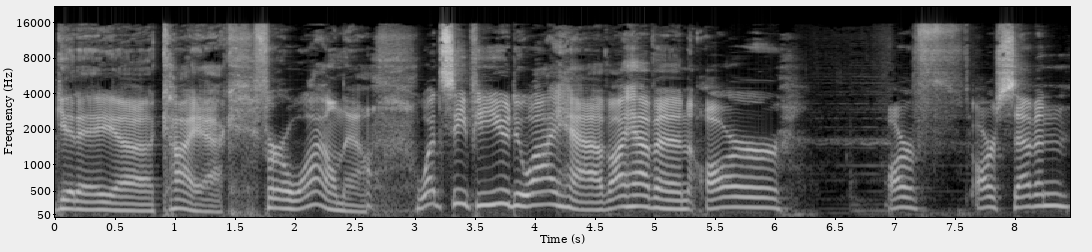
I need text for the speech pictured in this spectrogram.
get a uh, kayak for a while now. What CPU do I have? I have an R R R7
